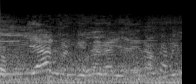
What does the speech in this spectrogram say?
familiar, porque la galla era muy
